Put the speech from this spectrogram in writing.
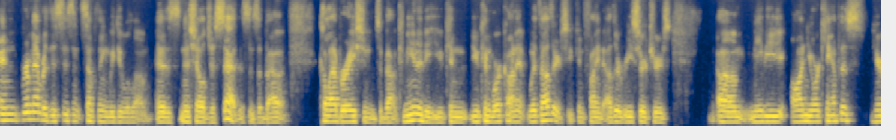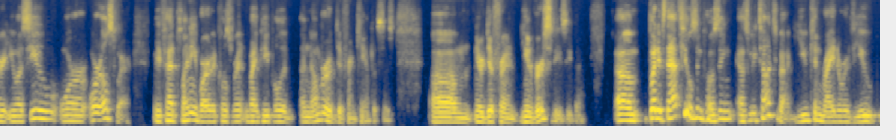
and remember, this isn't something we do alone. As Nichelle just said, this is about collaboration. It's about community. You can, you can work on it with others. You can find other researchers um, maybe on your campus here at USU or, or elsewhere. We've had plenty of articles written by people at a number of different campuses um, or different universities even. Um, but if that feels imposing, as we talked about, you can write a review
